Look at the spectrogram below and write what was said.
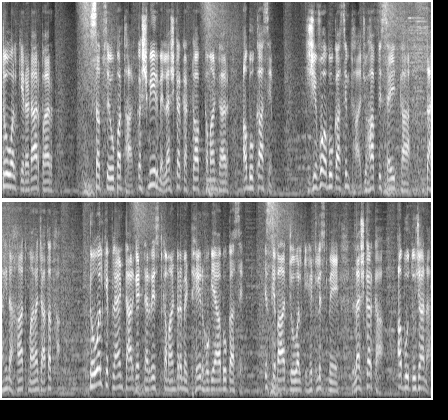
डोवल के रडार पर सबसे ऊपर था कश्मीर में लश्कर का टॉप कमांडर अबू कासिम। ये वो अबू कासिम था जो हाफिज सईद का दाहिना हाथ माना जाता था। डोवल के प्लान टारगेट टेररिस्ट कमांडर में ढेर हो गया अबू कासिम। इसके बाद डोवल की हिट लिस्ट में लश्कर का अबू दुजाना,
